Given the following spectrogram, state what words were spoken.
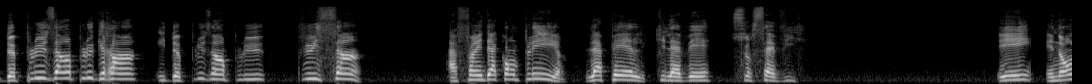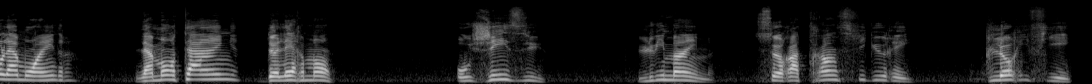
de plus en plus grand et de plus en plus puissant, afin d'accomplir l'appel qu'il avait sur sa vie. Et, et non la moindre, la montagne de l'Hermont, où Jésus lui-même sera transfiguré, glorifié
